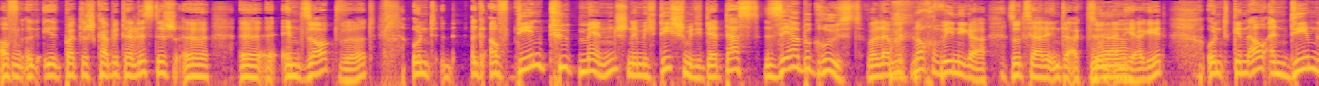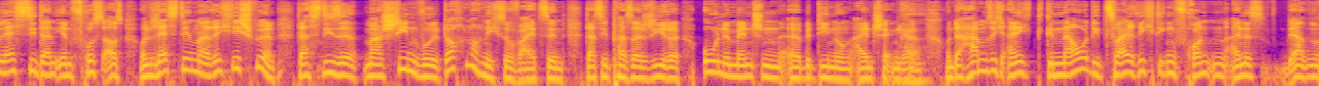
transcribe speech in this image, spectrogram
auf äh, praktisch kapitalistisch äh, äh, entsorgt wird und äh, auf den Typ Mensch, nämlich dich, Schmidt, der das sehr begrüßt, weil damit noch weniger soziale Interaktion Ja. einhergeht. Und genau an dem lässt sie dann ihren Frust aus und lässt den mal richtig spüren, dass diese Maschinen wohl doch noch nicht so weit sind, dass sie Passagiere ohne Menschenbedienung einchecken können. Ja. Und da haben sich eigentlich genau die zwei richtigen Fronten eines, ja, sollen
